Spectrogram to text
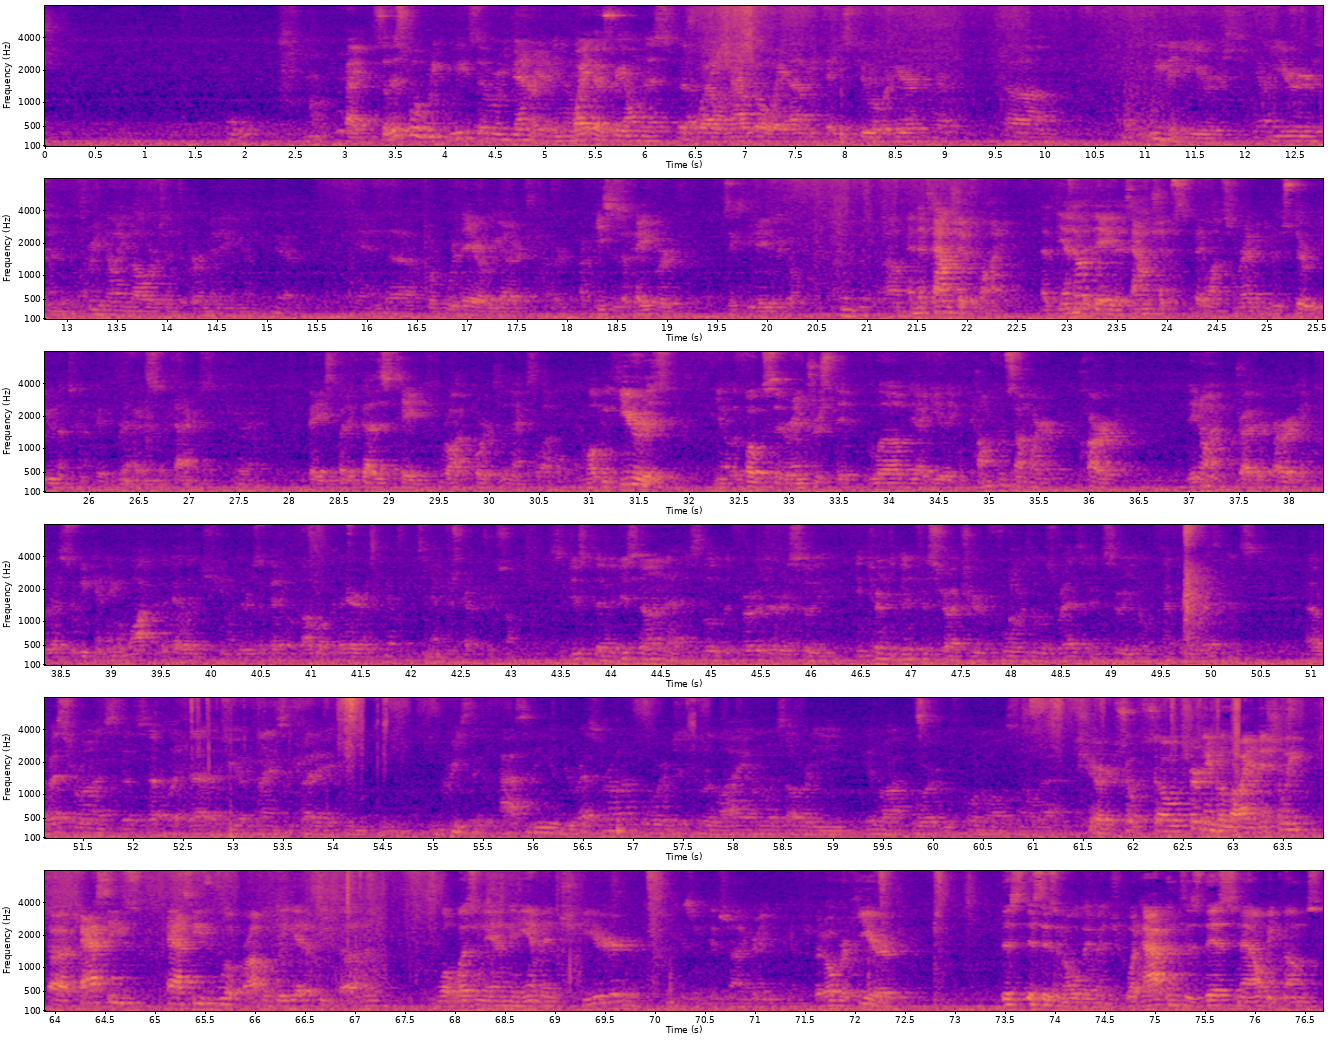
old. Right, so this will, re we, so regenerate, I mean, the White House, we own this as well, and that'll go away, that'll be phase two over here. Um, We've been years, years and three million dollars into permitting, and, Yeah. and, uh, we're, we're there, we got our, our- our pieces of paper sixty days ago. Um, and the township's fine, at the end of the day, the townships, they want some revenue, there's thirty units gonna pay for that, some tax base, but it does take Rockport to the next level. And what we hear is, you know, the folks that are interested love the idea. They can come from somewhere, park, they don't have to drive their car again for the rest of the weekend, they can walk to the village, you know, there's a bit of a bubble over there, it's an infrastructure, so. So just, uh, just on that, just a little bit further, so in terms of infrastructure for those residents or, you know, temporary residents, uh, restaurants, stuff, stuff like that, like you have plans to try to in- in- increase the capacity of your restaurant or just rely on what's already in Rockport with Cornwalls and all that? Sure, so, so certainly rely initially, uh, Cassie's, Cassie's will probably get a piece of. What wasn't in the image here, because it's not a great image, but over here, this, this is an old image. What happens is this now becomes,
